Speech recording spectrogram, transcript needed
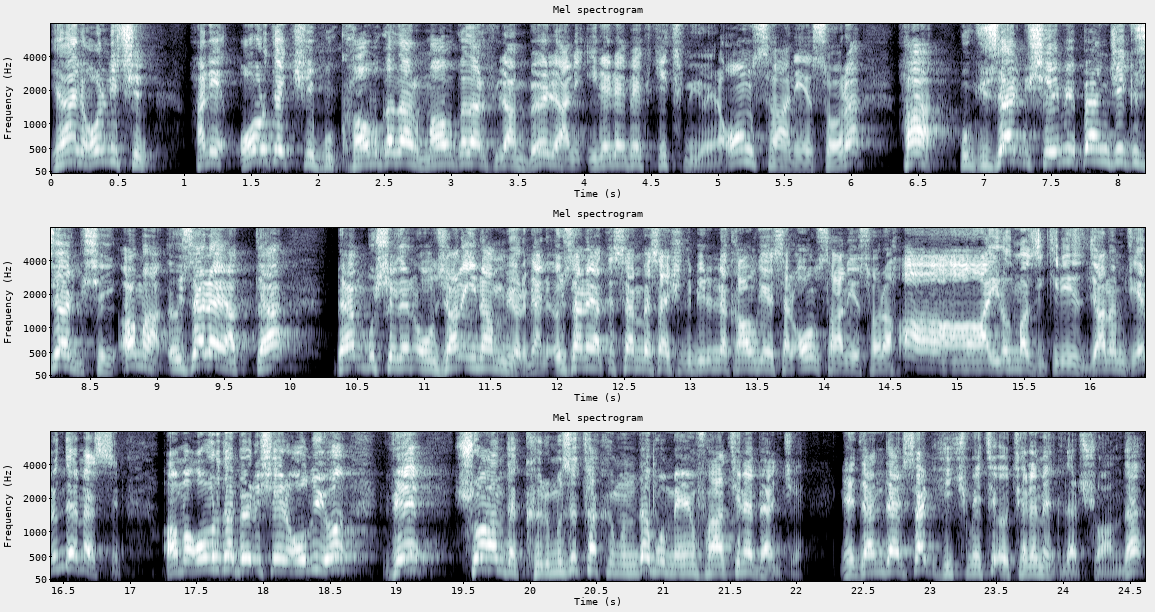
Yani onun için hani oradaki bu kavgalar mavgalar falan böyle hani ilelebet gitmiyor. Yani 10 saniye sonra ha bu güzel bir şey mi? Bence güzel bir şey. Ama özel hayatta ben bu şeylerin olacağına inanmıyorum. Yani özel hayatta sen mesela şimdi birine kavga etsen 10 saniye sonra ha ayrılmaz ikiliyiz canım ciğerim demezsin. Ama orada böyle şeyler oluyor ve şu anda kırmızı takımında bu menfaatine bence. Neden dersen Hikmet'i ötelemediler şu anda.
